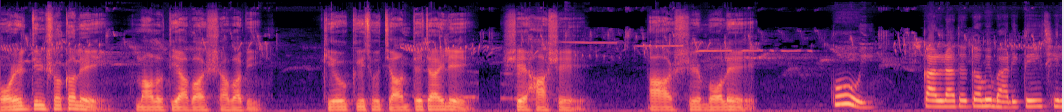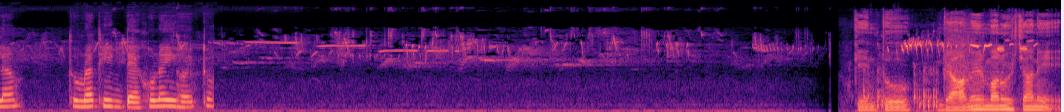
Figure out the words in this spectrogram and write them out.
পরের দিন সকালে মালতী আবার স্বাভাবিক। কেউ কিছু জানতে চাইলে সে হাসে আর সে বলে কই? কাল রাতে তো আমি বাড়িতেই ছিলাম। তোমরা ঠিক দেখো নাই হয়তো। কিন্তু গ্রামের মানুষ জানে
